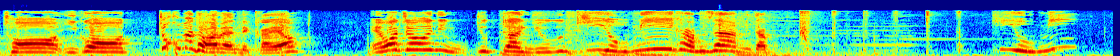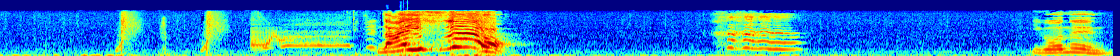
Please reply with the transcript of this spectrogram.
저 이거 조금만 더 하면 안 될까요? 에머저우님 6.6은 귀요미 감사합니다. 귀요미? 나이스! 이거는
